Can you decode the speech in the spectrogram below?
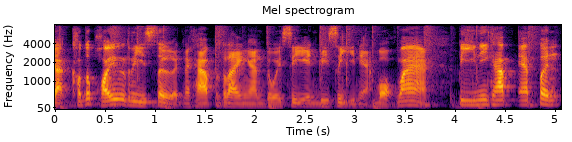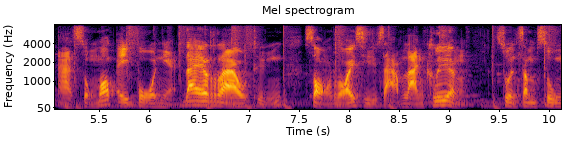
จาก Counterpoint Research นะครับรายงานโดย CNBC เนี่ยบอกว่าปีนี้ครับ Apple อาจส่งมอบ iPhone เนี่ยได้ราวถึง 243 ล้านเครื่อง ส่วน Samsung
